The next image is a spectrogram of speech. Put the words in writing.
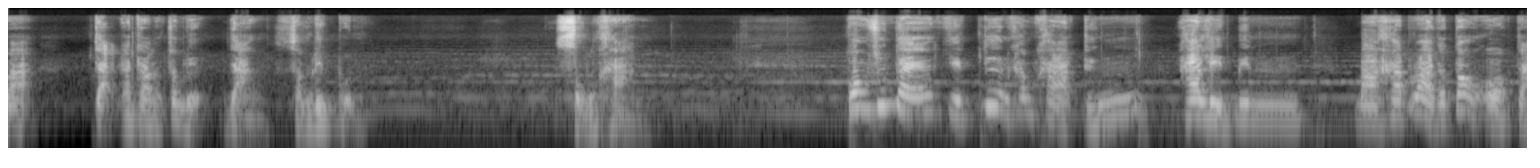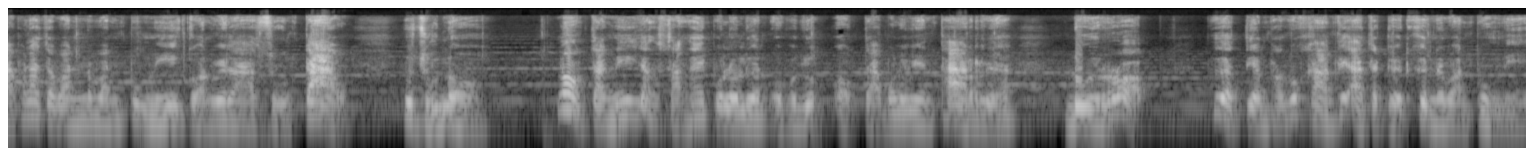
ว่าจะกระทำสำเร็จอย่างสำลิดผลสงครามกองสุนใหญ่อังกฤษยื่นคำขาดถึงคาลิดบิน บาคัดว่าจะต้องออกจากพระราชวังในวันพรุ่งนี้ก่อนเวลา 09อุชุโนนอกจากนี้ยังสั่งให้พลเรือนอพยพออกจากบริเวณท่าเรือโดยรอบเพื่อเตรียมทำสงครามที่อาจจะเกิดขึ้นในวันพรุ่งนี้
